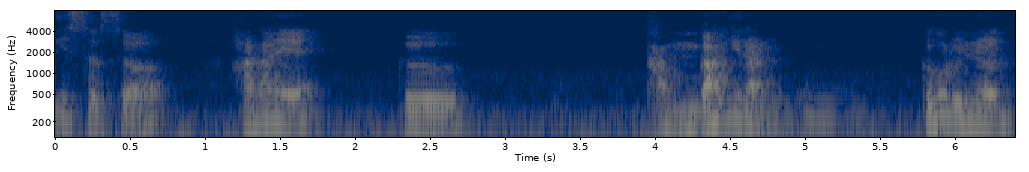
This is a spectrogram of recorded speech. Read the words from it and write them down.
있어서 하나의 그 감각이라는 거. 음. 그걸 우리는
